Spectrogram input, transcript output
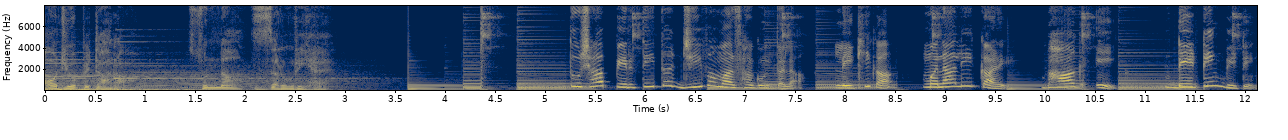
ऑडियो पिटारा सुनना जरूरी है। तुझ्या पिरतीत जीव माझा गुंतला. लेखिका मनाली काळे भाग एक डेटिंग बीटिंग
